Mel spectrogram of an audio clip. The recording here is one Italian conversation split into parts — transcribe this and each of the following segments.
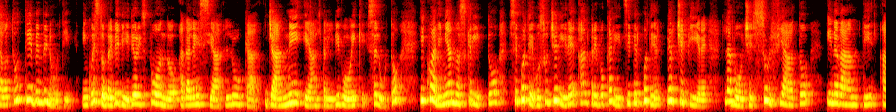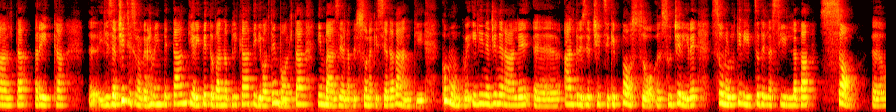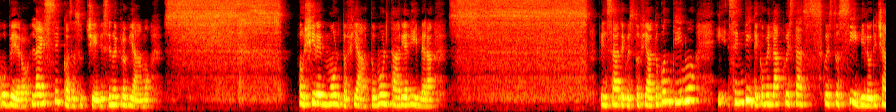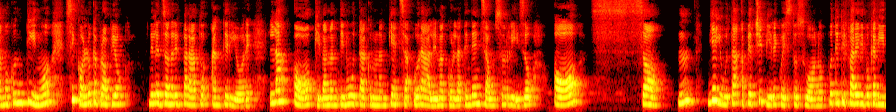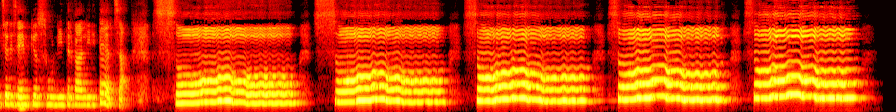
Ciao a tutti e benvenuti. In questo breve video rispondo ad Alessia, Luca, Gianni e altri di voi che saluto, i quali mi hanno scritto se potevo suggerire altri vocalizzi per poter percepire la voce sul fiato in avanti, alta, ricca, eh, gli esercizi sono veramente tanti e ripeto vanno applicati di volta in volta in base alla persona che si ha davanti. Comunque in linea generale eh, altri esercizi che posso eh, suggerire sono l'utilizzo della sillaba so, eh, ovvero la S cosa succede se noi proviamo fa uscire molto fiato, molta aria libera. Pensate questo fiato continuo, sentite come la, questa, questo sibilo, diciamo, continuo si colloca proprio nella zona del palato anteriore. La O, che va mantenuta con un'ampiezza orale ma con la tendenza a un sorriso, O, So, hm? vi aiuta a percepire questo suono. Potete fare dei vocalizzi ad esempio sugli intervalli di terza. So, so, so, so, so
